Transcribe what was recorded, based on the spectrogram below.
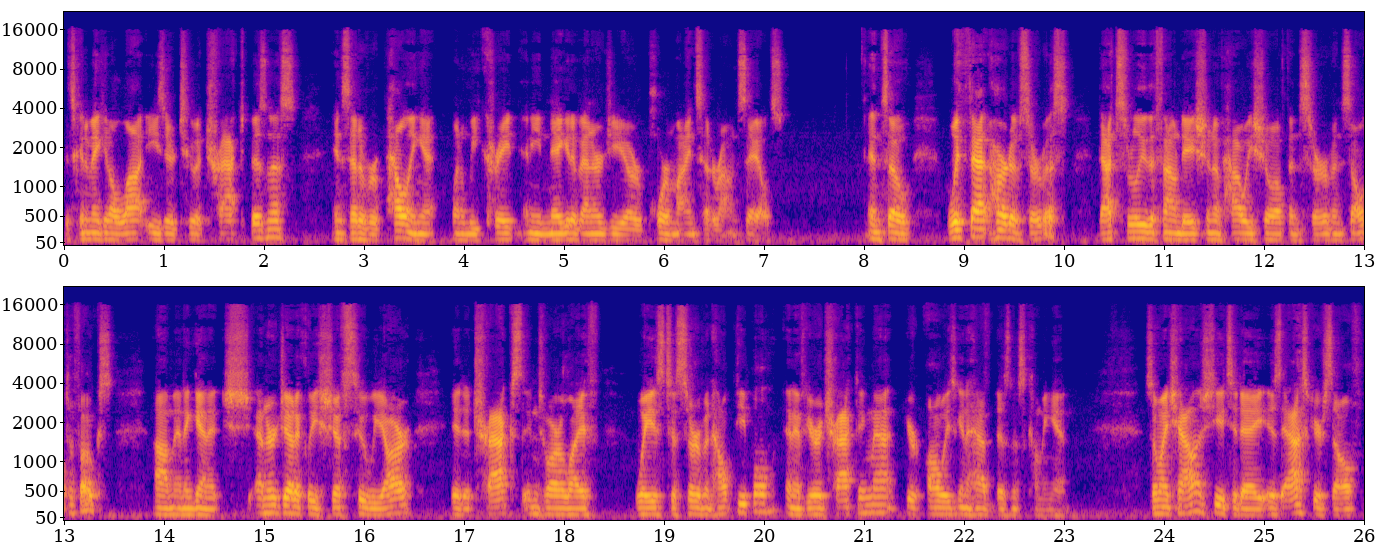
it's going to make it a lot easier to attract business instead of repelling it when we create any negative energy or poor mindset around sales. And so with that heart of service that's really the foundation of how we show up and serve and sell to folks. Um, and again it sh- energetically shifts who we are. It attracts into our life ways to serve and help people. And if you're attracting that, you're always going to have business coming in. So, my challenge to you today is ask yourself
